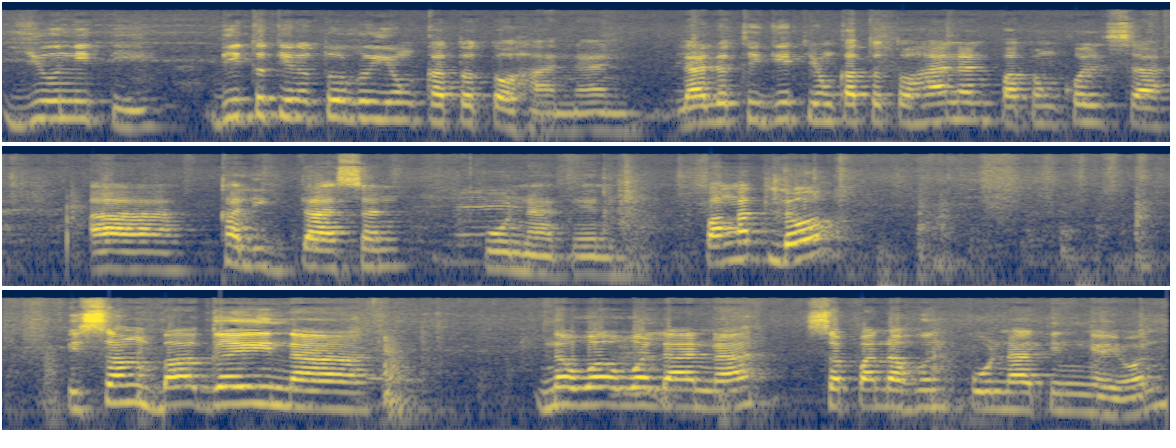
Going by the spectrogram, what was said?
unity, dito tinuturo yung katotohanan. Lalo tigit yung katotohanan patungkol sa ah, kaligtasan po natin. Pangatlo, isang bagay na nawawala na sa panahon po natin ngayon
